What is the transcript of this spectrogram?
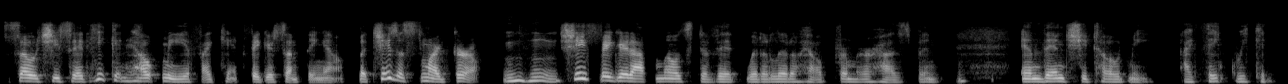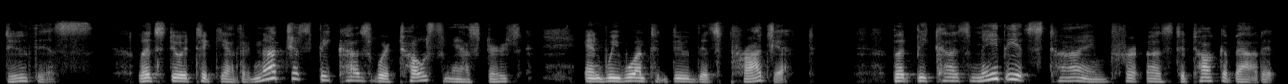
so she said, he can help me if I can't figure something out. But she's a smart girl. Mm-hmm. She figured out most of it with a little help from her husband. And then she told me, I think we could do this. Let's do it together, not just because we're Toastmasters and we want to do this project, but because maybe it's time for us to talk about it.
